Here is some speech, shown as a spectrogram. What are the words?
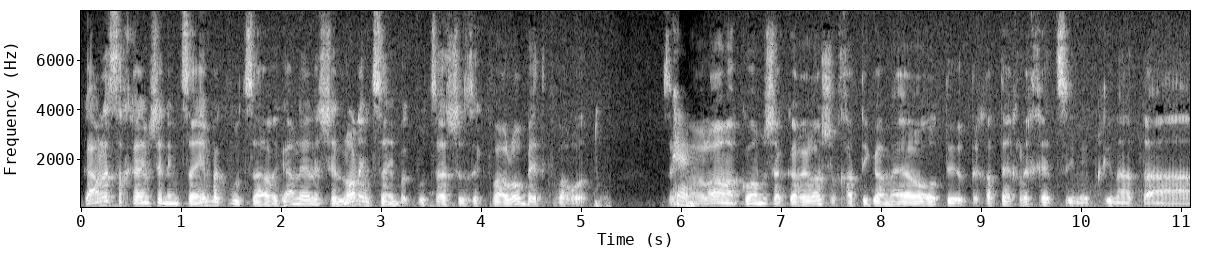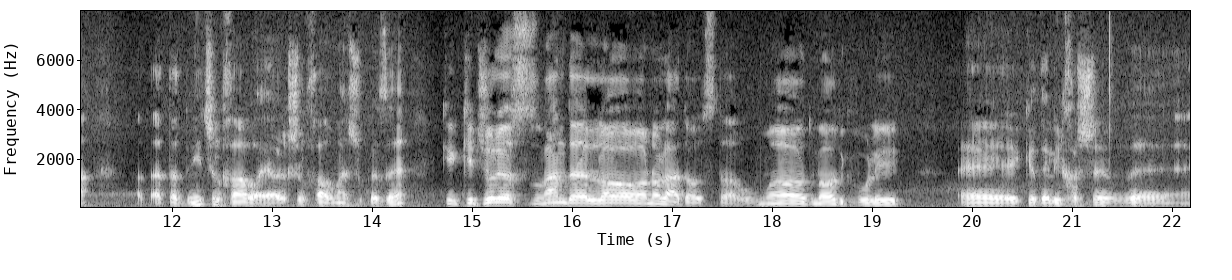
גם לשחקנים שנמצאים בקבוצה וגם לאלה שלא נמצאים בקבוצה, שזה כבר לא בית קברות. זה כן. כבר לא המקום שהקריירה שלך תיגמר או תחתך לחצי מבחינת ה... התדמית שלך או הערך שלך או משהו כזה. כי, כי ג'וליוס רנדל לא נולד אולסטאר, הוא מאוד מאוד גבולי אה, כדי להיחשב, אה,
